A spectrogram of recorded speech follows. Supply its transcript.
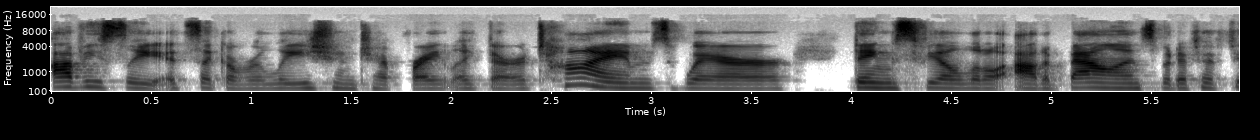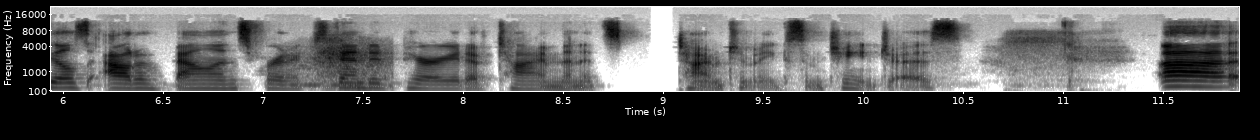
obviously it's like a relationship, right? Like there are times where things feel a little out of balance, but if it feels out of balance for an extended period of time, then it's time to make some changes. Uh,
